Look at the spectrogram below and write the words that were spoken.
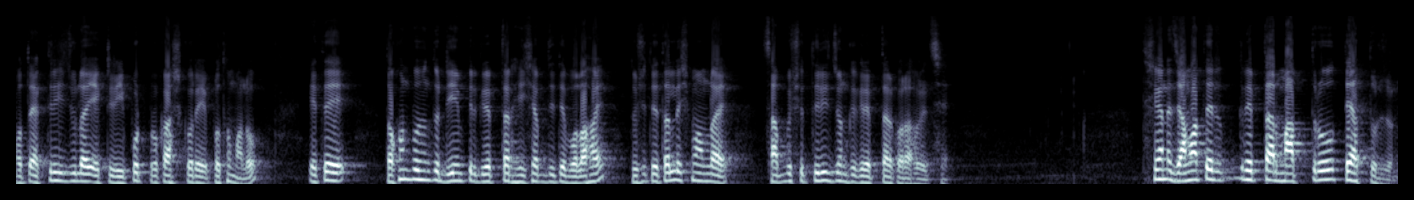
গত একত্রিশ জুলাই একটি রিপোর্ট প্রকাশ করে প্রথম আলো। এতে তখন পর্যন্ত ডিএমপির গ্রেপ্তার হিসাব দিতে বলা হয়, দুশো তেতাল্লিশ মামলায় ছাব্বিশশো তিরিশ জনকে গ্রেপ্তার করা হয়েছে। সেখানে জামাতের গ্রেপ্তার মাত্র তেহাত্তর জন।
